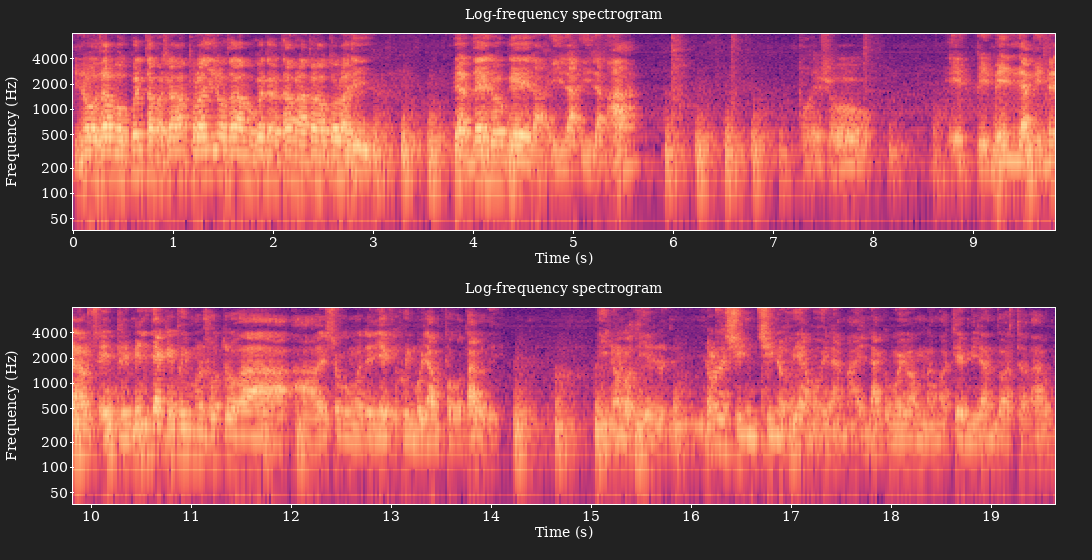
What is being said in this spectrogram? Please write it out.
Y no nos dábamos cuenta, pasábamos por allí y no nos dábamos cuenta que estaba la pega todo allí. Fíjate lo que era. Y la, y la más, por eso el primer, la primera el primer día que fuimos nosotros a, a, eso, como te dije, que fuimos ya un poco tarde, y no nos dieron, no sé si, si nos veíamos en nada más, nada, como íbamos nada más que mirando hasta abajo,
